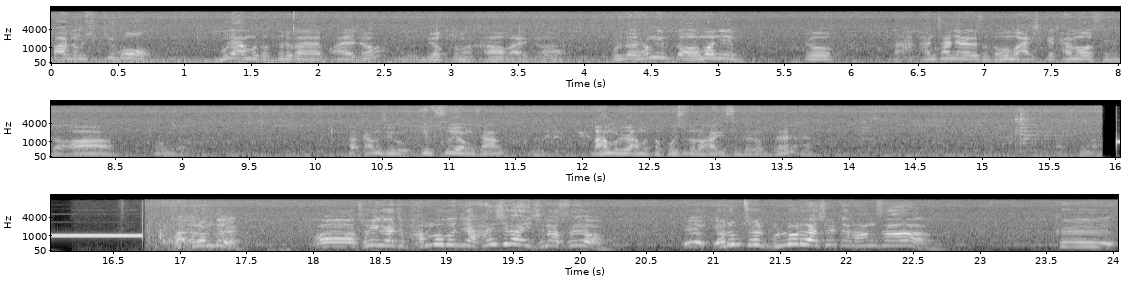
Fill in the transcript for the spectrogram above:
소화 좀 시키고 물에 한 번 더 들어가 봐야죠. 몇좀 감아봐야죠. 아, 우리 또 형님 또 어머님 요 아, 반찬이라 해서 너무 맛있게 잘 먹었습니다. 아. 자, 잠시 후 입수 영상 마무리를 한번 더 보시도록 하겠습니다, 여러분들. 자, 여러분들, 어, 저희가 이제 밥 먹은 지 한 시간이 지났어요. 여- 여름철 물놀이 하실 때는 항상 그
